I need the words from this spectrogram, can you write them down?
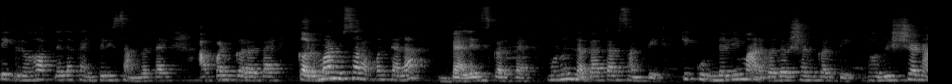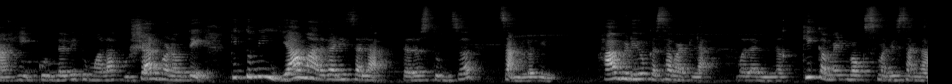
ते ग्रह आपल्याला काहीतरी सांगत आहे आपण करत आहे. कर्मानुसार आपण त्याला बॅलेन्स करत आहे. म्हणून लगातार सांगते की कुंडली मार्गदर्शन करते. भविष्य नाही. कुंडली तुम्हाला हुशार बनवते की तुम्ही या मार्गाने चला तरच तुमचं चांगलं होईल. हा व्हिडिओ कसा वाटला? मला नक्की कमेंट बॉक्समध्ये सांगा.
